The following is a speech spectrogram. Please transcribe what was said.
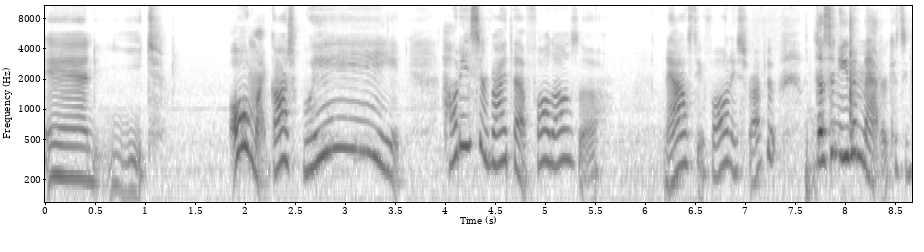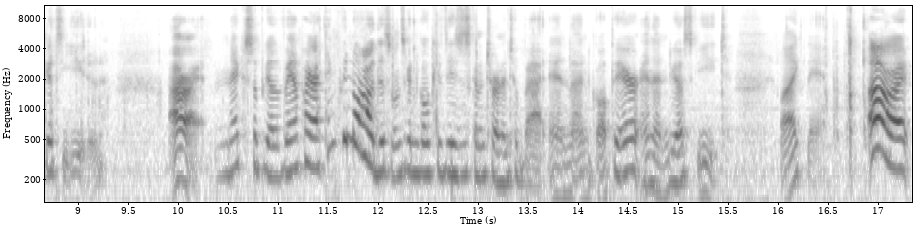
And eat. Oh my gosh, wait. How did he survive that fall? That was a nasty fall and he survived it doesn't even matter because he gets yeeted. Alright, next up we got the vampire. I think we know how this one's to go because he's just to turn into a bat and then go up here and then just eat. Like that. Alright,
